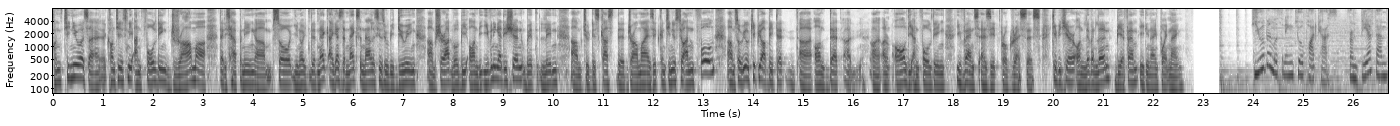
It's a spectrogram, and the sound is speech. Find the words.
continuous, uh, continuously unfolding drama that is happening. Um, so, you know, the next, I guess, the next analysis we'll be doing, um, Sharaad will be on the evening edition with Lynn um, to discuss the drama as it continues to unfold. Um, so we'll keep you updated uh, on that, uh, uh, on all the unfolding events as it progresses. Keep it here on Live and Learn, BFM 89.9. You have been listening to a podcast from BFM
